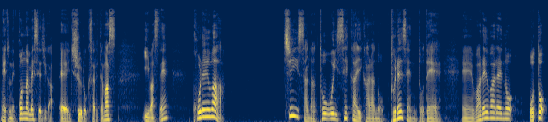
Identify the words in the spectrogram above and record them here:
えっ、とね、こんなメッセージが、え収録されてます。言いますね。これは、小さな遠い世界からのプレゼントで、え、我々の音、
